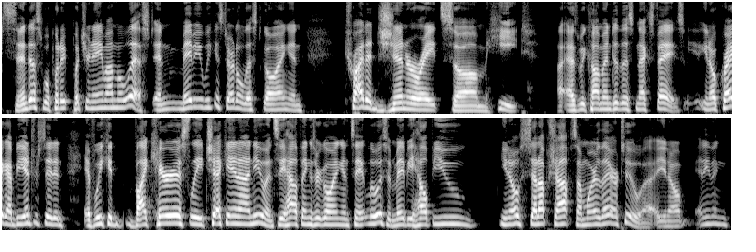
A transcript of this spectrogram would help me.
Send us. We'll put it, put your name on the list and maybe we can start a list going and try to generate some heat uh, as we come into this next phase. You know, Craig, I'd be interested in if we could vicariously check in on you and see how things are going in St. Louis and maybe help you, you know, set up shop somewhere there too. Uh, you know, anything.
